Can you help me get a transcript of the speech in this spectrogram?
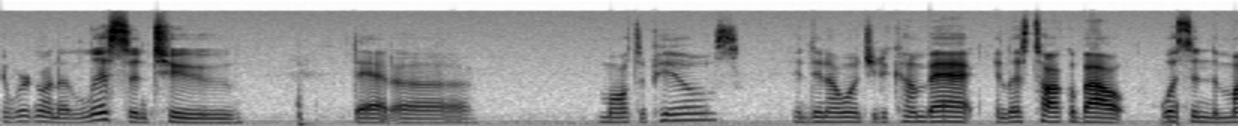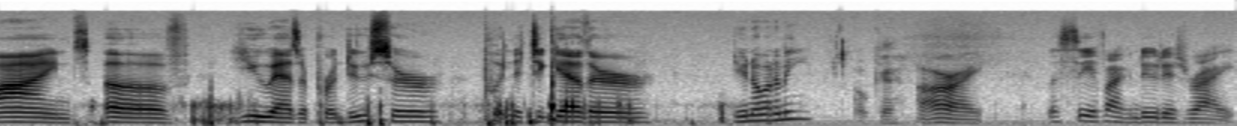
And we're going to listen to that uh, Malta Pills. And then I want you to come back and let's talk about what's in the minds of you as a producer, putting it together. You know what I mean? Okay. All right. Let's see if I can do this right.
